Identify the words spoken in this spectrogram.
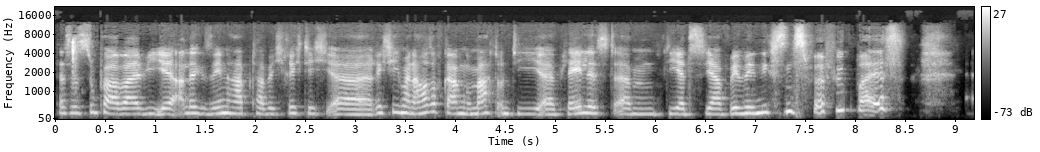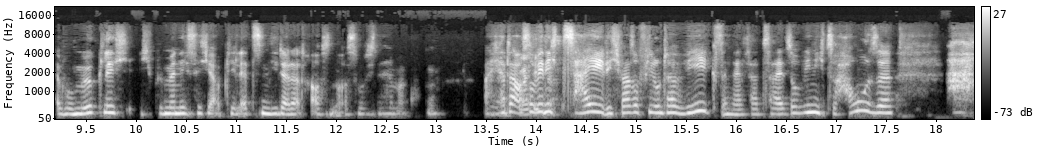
Das ist super, weil wie ihr alle gesehen habt, habe ich richtig, äh, richtig meine Hausaufgaben gemacht und die äh, Playlist, ähm, die jetzt ja wenigstens verfügbar ist, womöglich, ich bin mir nicht sicher, ob die letzten Lieder da draußen aus, muss ich nachher mal gucken. Aber ich hatte auch so wenig Zeit. Ich war so viel unterwegs in letzter Zeit, so wenig zu Hause. Ah,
